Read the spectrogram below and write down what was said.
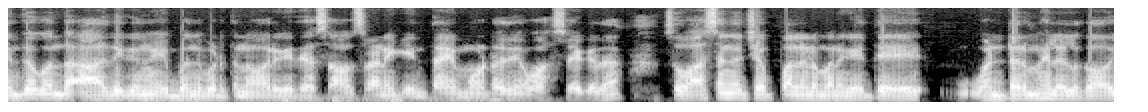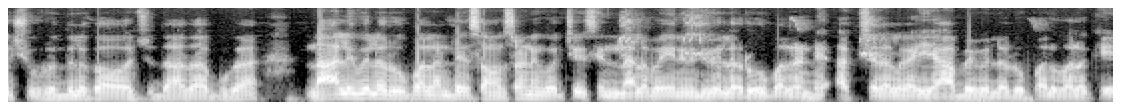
ఎంతో కొంత ఆర్థికంగా ఇబ్బంది పడుతున్న వారికి అయితే సంవత్సరానికి ఇంత అమౌంట్ అనేది వస్తాయి కదా. సో వాస్తవంగా చెప్పాలంటే మనకైతే ఒంటరి మహిళలు కావచ్చు వృద్ధులు కావచ్చు దాదాపుగా నాలుగు వేల రూపాయలు అంటే సంవత్సరానికి వచ్చేసి నలభై ఎనిమిది వేల రూపాయలు అంటే అక్షరాలుగా యాభై వేల రూపాయలు వాళ్ళకి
